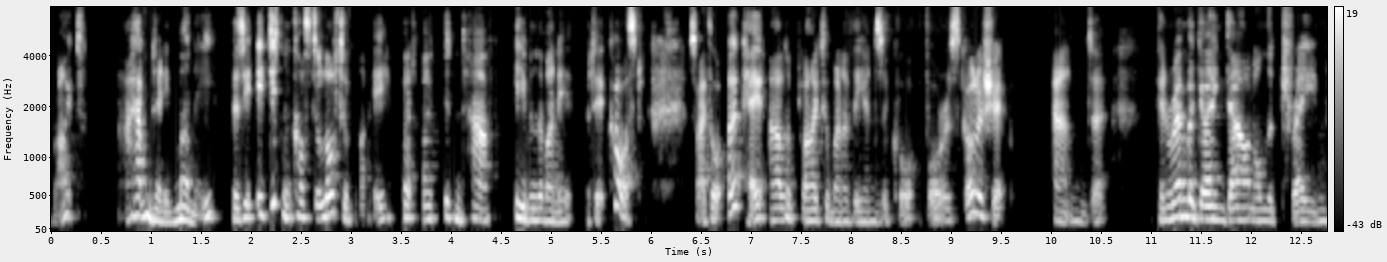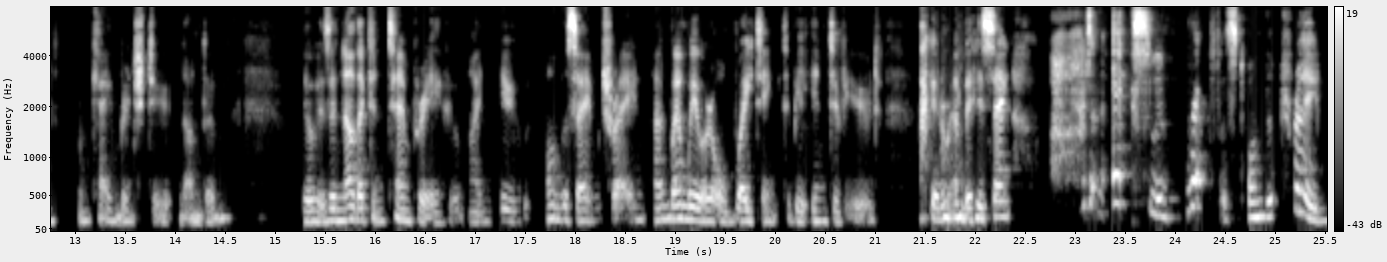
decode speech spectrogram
right, I haven't any money because it, it, didn't cost a lot of money, but I didn't have even the money that it cost. So I thought, okay, I'll apply to one of the Inns of Court for a scholarship. And uh, I can remember going down on the train from Cambridge to London. There was another contemporary whom I knew on the same train. And when we were all waiting to be interviewed, I can remember his saying, I had an excellent breakfast on the train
